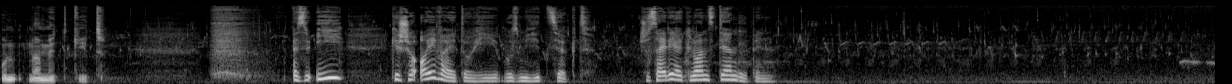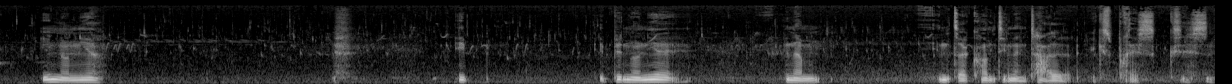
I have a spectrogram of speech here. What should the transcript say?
und man mitgeht. Also ich geh schon allweit dahin, wo's mich hinzieht. Schon seit ich ein kleines Dirndl bin. Ich noch nie. Ich, ich bin noch nie in einem Interkontinental Express gesessen.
